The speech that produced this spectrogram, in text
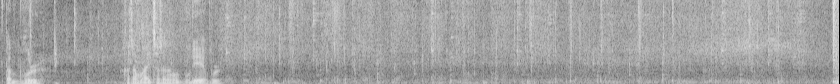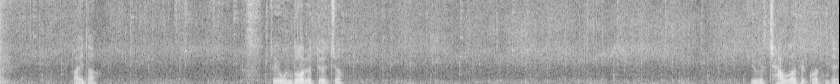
일단 물 가장 많이 찾아내는 건 물이에요 물 아니다 저기 온도가 몇 도였죠? 여기서 자고가 될 것 같은데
